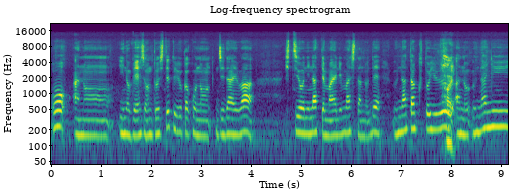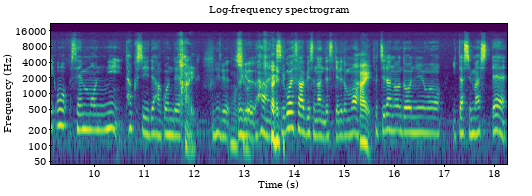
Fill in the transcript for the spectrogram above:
ーをあのイノベーションとしてというかこの時代は必要になってまいりましたのでうなたくという、はい。あのうなぎを専門にタクシーで運んではい。くれるという、はい。はい。すごいサービスなんですけれども、はい。そちらの導入をいたしまして、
